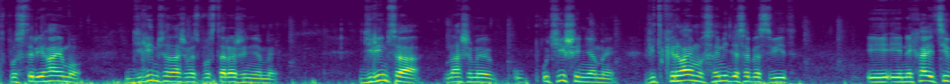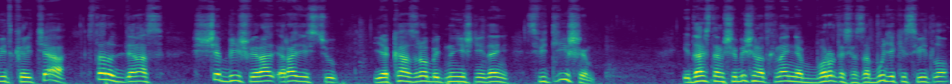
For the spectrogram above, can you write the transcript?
спостерігаємо, ділімося нашими спостереженнями, ділімося нашими утішеннями, відкриваємо самі для себе світ. І, і нехай ці відкриття стануть для нас ще більшою радістю, яка зробить нинішній день світлішим і дасть нам ще більше натхнення боротися за будь-яке світло,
